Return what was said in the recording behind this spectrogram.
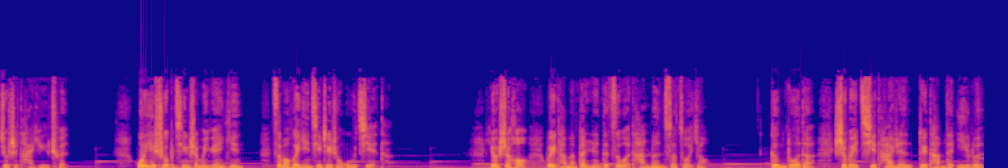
就是太愚蠢。我也说不清什么原因，怎么会引起这种误解的。有时候为他们本人的自我谈论所左右，更多的是为其他人对他们的议论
